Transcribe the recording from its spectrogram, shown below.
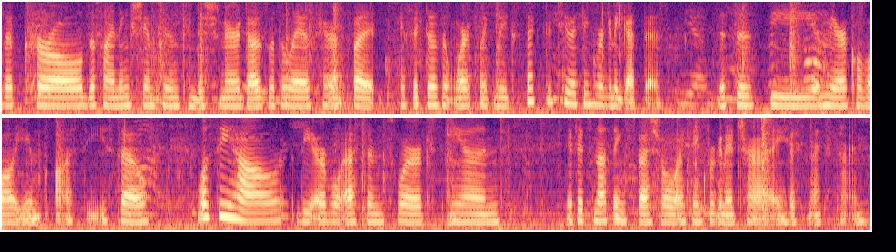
the curl defining shampoo and conditioner does with Alayah's hair, but if it doesn't work like we expect it to, I think we're going to get this. Yeah. This is the Miracle Volume Aussie. So we'll see how the herbal essence works and if it's nothing special, I think we're going to try this next time.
